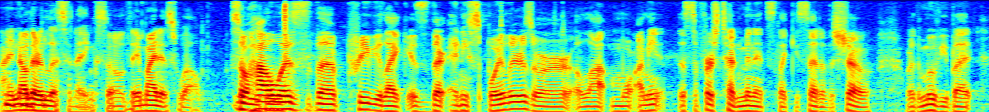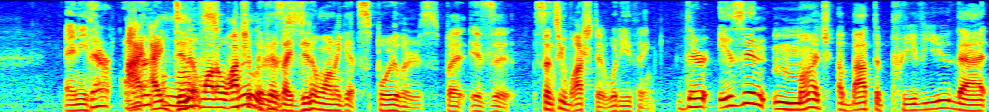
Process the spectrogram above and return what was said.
I know they're listening, so they might as well. So how Mm-hmm. was the preview? Like, is there any spoilers or a lot more? I mean, it's the first ten minutes, like you said, of the show or the movie, but any There I, aren't I a didn't want to watch it because I didn't want to get spoilers. But is it since you watched it? What do you think? There isn't much about the preview that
